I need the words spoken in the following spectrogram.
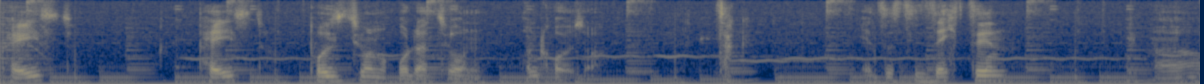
Paste, Paste, Position, Rotation und Größe. Zack. Jetzt ist die 16. Ah,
